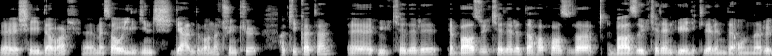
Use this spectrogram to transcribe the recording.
e, şeyi de var. E, mesela o ilginç geldi bana. Çünkü hakikaten e, ülkeleri ya bazı ülkeleri daha fazla bazı ülkelerin üyeliklerinde onları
